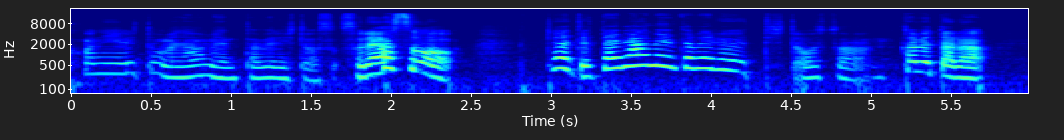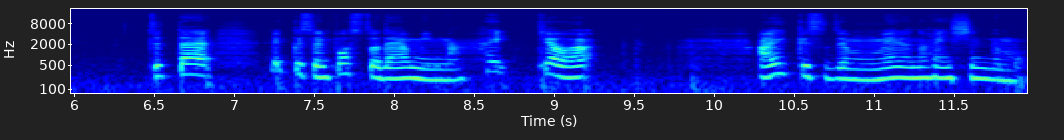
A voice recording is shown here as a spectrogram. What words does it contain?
ここにいる人もラーメン食べる人はそそりゃそう。今日絶対ラーメン食べるって人をさ食べたら絶対 X にポストだよみんな。はい今日はあ X でもメールの返信でも。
